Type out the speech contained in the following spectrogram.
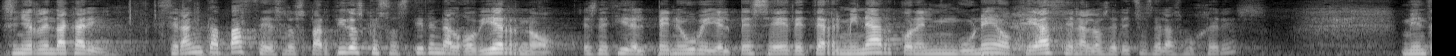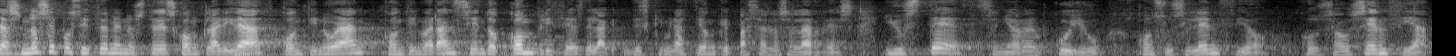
Señor Lendakari, ¿Serán capaces los partidos que sostienen al Gobierno, es decir, el PNV y el PSE, de terminar con el ninguneo que hacen a los derechos de las mujeres? Mientras no se posicionen ustedes con claridad, continuarán, siendo cómplices de la discriminación que pasa en los alardes. Y usted, señor Urcuyu, con su silencio, con su ausencia,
